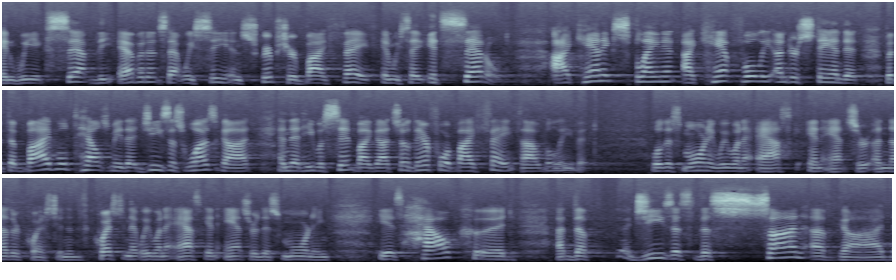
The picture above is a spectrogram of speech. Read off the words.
And we accept the evidence that we see in Scripture by faith and we say, it's settled. I can't explain it. I can't fully understand it. But the Bible tells me that Jesus was God and that he was sent by God. So therefore, by faith, I'll believe it. Well, this morning we want to ask and answer another question. And the question that we want to ask and answer this morning is how could uh, the Jesus, the Son of God,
